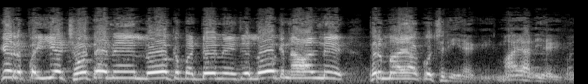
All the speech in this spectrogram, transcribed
ਕਿ ਰੁਪਈਏ ਛੋਟੇ ਨੇ, ਲੋਕ ਵੱਡੇ ਨੇ, ਜੇ ਲੋਕ ਨਾਲ ਨੇ, ਫਿਰ ਮਾਇਆ ਕੁਛ ਨਹੀਂ ਹੈਗੀ, ਮਾਇਆ ਨਹੀਂ ਹੈਗੀ ਕੁਛ।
